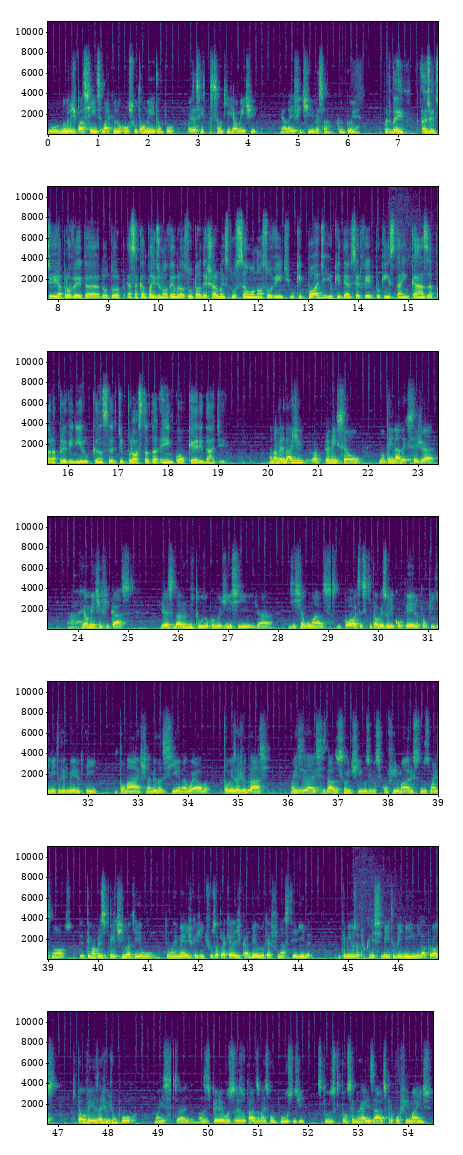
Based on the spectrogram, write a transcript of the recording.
o número de pacientes marcando consulta aumenta um pouco, mas a sensação é que realmente ela é efetiva, essa campanha. Muito bem. A gente aproveita, doutor, essa campanha de Novembro Azul para deixar uma instrução ao nosso ouvinte. O que pode e o que deve ser feito por quem está em casa para prevenir o câncer de próstata em qualquer idade. Na verdade, a prevenção não tem nada que seja ah, realmente eficaz. Já estudaram de tudo, como eu disse, já existem algumas hipóteses que talvez o licopeno, que é um pigmento vermelho que tem no tomate, na melancia, na goiaba, talvez ajudasse mas uh, esses dados são antigos e não se confirmaram em estudos mais novos. Tem uma perspectiva que um, tem um remédio que a gente usa para queda de cabelo, que é a finasterida, e também usa para o crescimento benigno da próstata, que talvez ajude um pouco, mas uh, nós esperamos os resultados mais robustos de estudos que estão sendo realizados para confirmar isso.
